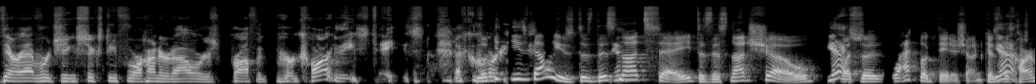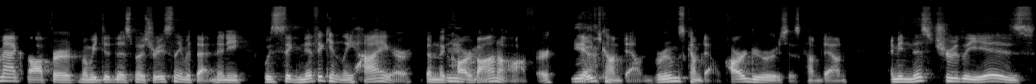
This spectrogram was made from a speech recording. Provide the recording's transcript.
they're averaging sixty four hundred dollars profit per car these days. Look at these values. Does this yeah. not say? Does this not show yes. what the Black Book data shown? Because yes. the CarMax offer, when we did this most recently with that Mini, was significantly higher than the mm-hmm. Carvana offer. Yes. They've come down. Vroom's come down. CarGurus has come down. I mean, this truly is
